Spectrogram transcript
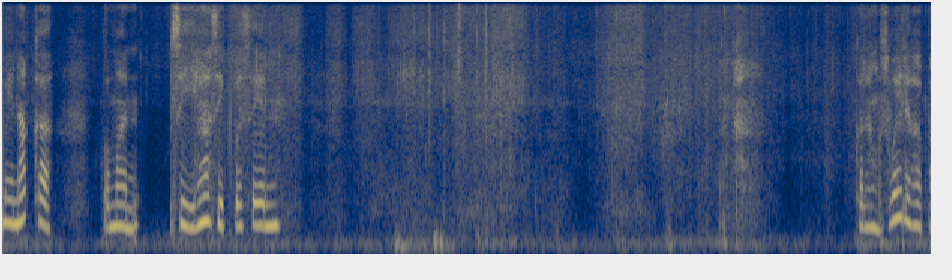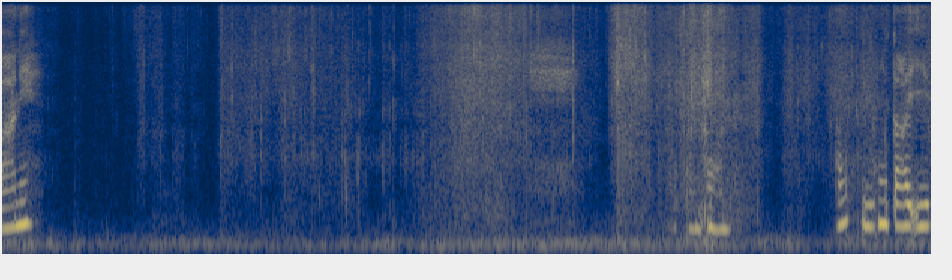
ไม่นักค่ะ ประมาณสี่ห้าสิบเปอร์เซ็นต์ กำลังสวยเลยค่ะปลานี่อ่อนๆเอาอยู่ข้างใต้อีก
